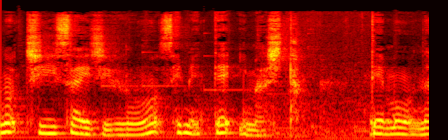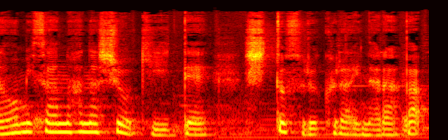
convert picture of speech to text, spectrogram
の小さい自分を責めていました。でも直美さんの話を聞いて嫉妬するくらいならば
